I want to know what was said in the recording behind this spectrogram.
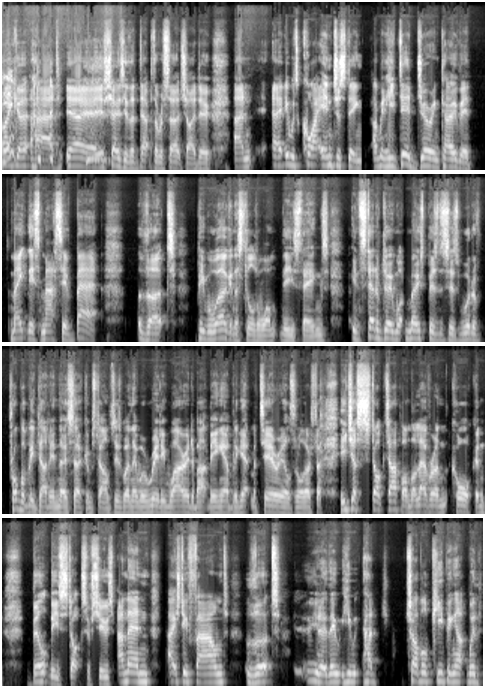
Reichert had. Yeah, yeah, it shows you the depth of research I do, and uh, it was quite interesting. I mean, he did during COVID make this massive bet that people were going to still want these things instead of doing what most businesses would have probably done in those circumstances when they were really worried about being able to get materials and all that stuff. He just stocked up on the leather and cork and built these stocks of shoes and then actually found that, you know, they, he had trouble keeping up with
